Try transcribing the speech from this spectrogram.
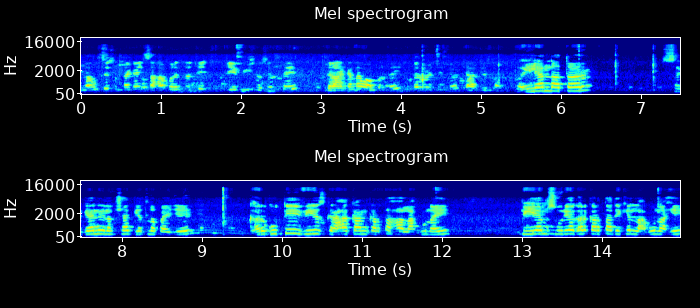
नऊ ते संध्याकाळी सहा पर्यंतचे जे वीज असेल ते ग्राहकांना वापरता येईल इतर वेळेचे चार्जेस पहिल्यांदा तर सगळ्यांनी लक्षात घेतलं पाहिजे घरगुती वीज ग्राहकांकरता हा लागू नाही. पी एम सूर्यघर करता देखील लागू नाही.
